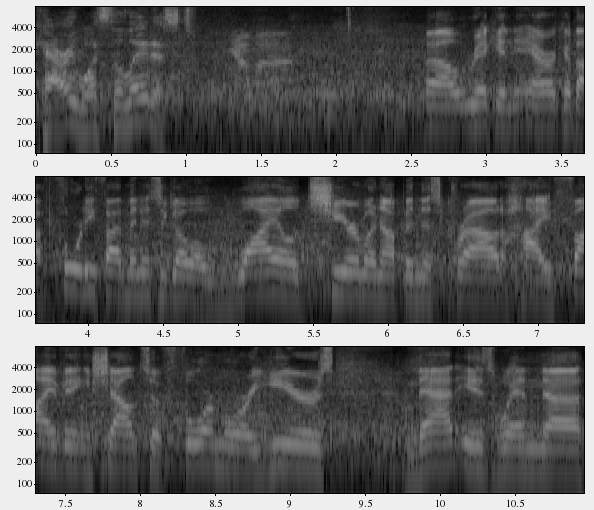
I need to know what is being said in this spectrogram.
Carey, what's the latest? Well, Rick and Eric, about 45 minutes ago, a wild cheer went up in this crowd, high-fiving, shouts of four more years. That is when uh,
